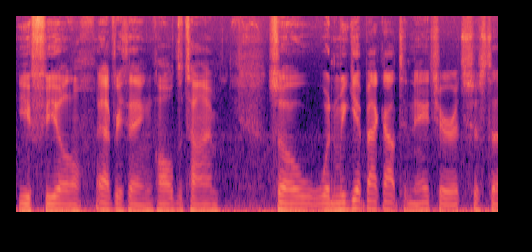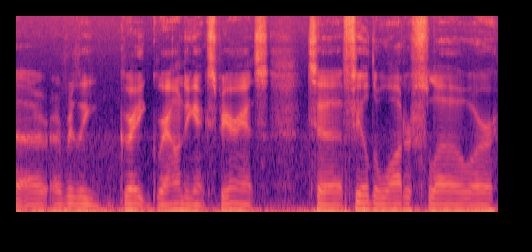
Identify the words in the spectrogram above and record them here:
you feel everything all the time. So when we get back out to nature, it's just a, a really great grounding experience to feel the water flow or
